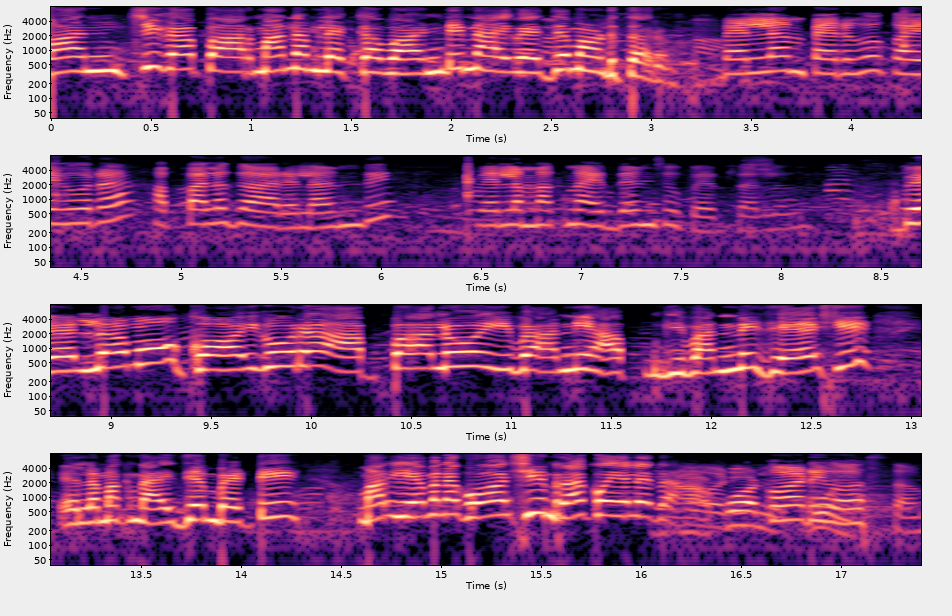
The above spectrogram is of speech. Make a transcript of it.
మంచిగా పారమాన్నం లెక్క వండి నైవేద్యం వండుతారు. బెల్లం పెరుగు కైగూర అప్పాలు గారెలు అంది. బెల్లమ్మకు నైవేద్యం చూపెడతారు. బెల్లము కోయిగూర అప్పాలు ఇవన్నీ ఇవన్నీ చేసి ఎల్లమ్మకి నైవేద్యం పెట్టి మరి ఏమైనా కోసిండ్రా కోయలేదా కోడి కోస్తాం.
